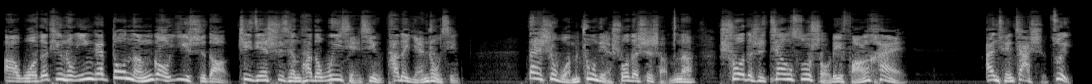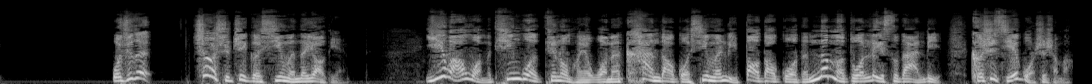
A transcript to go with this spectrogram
啊，我的听众应该都能够意识到这件事情它的危险性、它的严重性。但是我们重点说的是什么呢？说的是江苏首例妨害安全驾驶罪。我觉得这是这个新闻的要点。以往我们听过，听众朋友，我们看到过新闻里报道过的那么多类似的案例，可是结果是什么？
